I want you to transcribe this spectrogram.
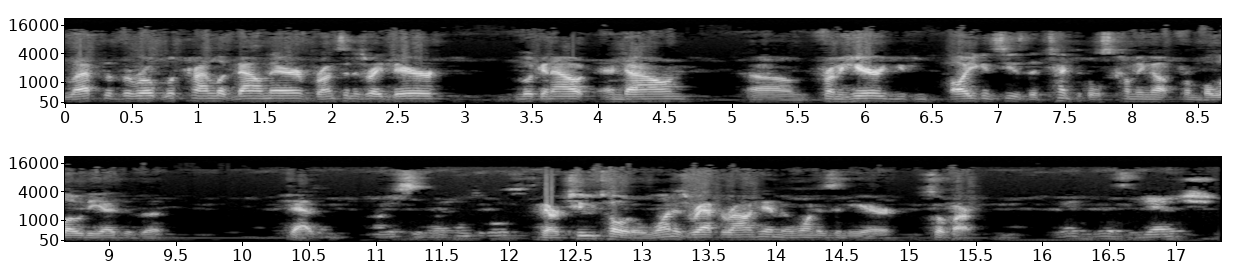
left of the rope. Look, trying to look down there. Brunson is right there, looking out and down. Um, from here, you can all you can see is the tentacles coming up from below the edge of the chasm. I see tentacles. There are two total. One is wrapped around him, and one is in the air so far. Right, that's the edge,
